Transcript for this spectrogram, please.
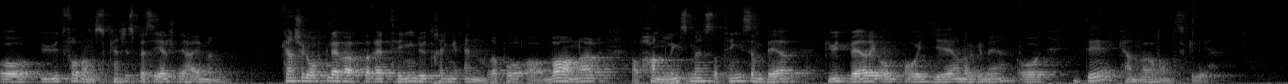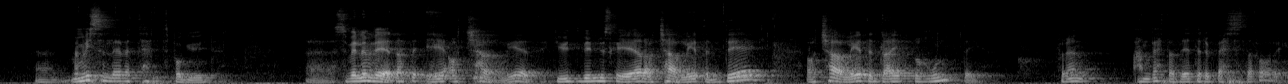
og utfordrende, kanskje spesielt i heimen. Kanskje du opplever at det er ting du trenger å endre på av vaner, av handlingsmønster, ting som ber, Gud ber deg om å gjøre noe med. Og det kan være vanskelig. Eh, men hvis en lever tett på Gud, så vil en vite at det er av kjærlighet. Gud vil du skal gjøre det av kjærlighet til deg, av kjærlighet til de rundt deg. For den, han vet at det er til det beste for deg.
